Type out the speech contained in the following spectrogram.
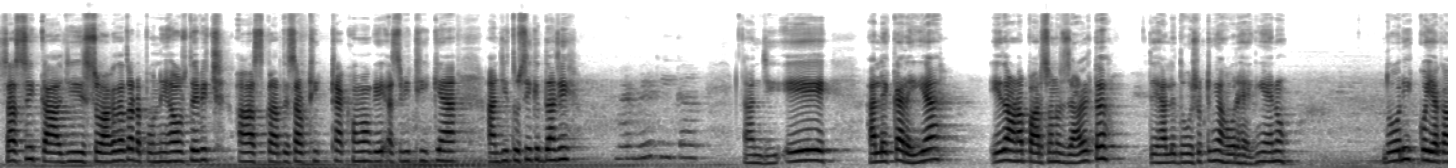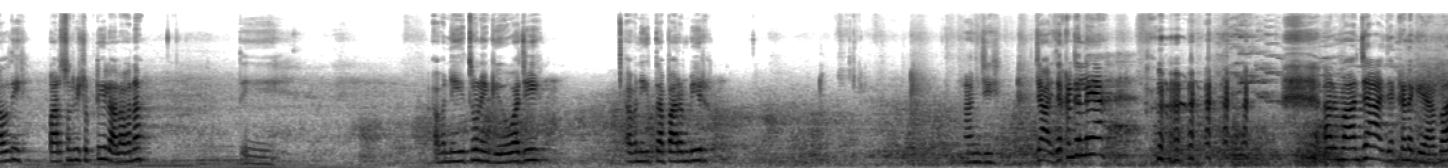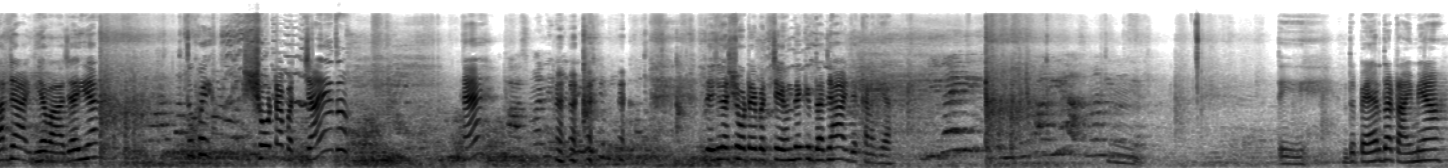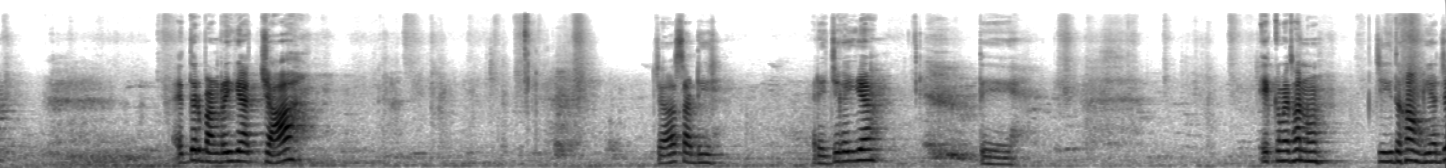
ਸਤਿ ਸ੍ਰੀ ਅਕਾਲ ਜੀ ਸਵਾਗਤ ਹੈ ਤੁਹਾਡਾ ਪੋਨੀ ਹਾਊਸ ਦੇ ਵਿੱਚ। ਆਸ ਕਰਦੇ ਸਭ ਠੀਕ ਠਾਕ ਹੋਵੋਗੇ ਅਸੀਂ ਵੀ ਠੀਕ ਹਾਂ। ਹਾਂਜੀ ਤੁਸੀਂ ਕਿੱਦਾਂ ਜੀ? ਮੈਂ ਵੀ ਠੀਕ ਹਾਂ। ਹਾਂਜੀ ਇਹ ਹਾਲੇ ਘਰੇ ਹੀ ਆ। ਇਹਦਾ ਆਉਣਾ ਪਰਸੋਂ ਨੂੰ ਰਿਜ਼ਲਟ ਤੇ ਹਾਲੇ ਦੋ ਛੁੱਟੀਆਂ ਹੋਰ ਹੈਗੀਆਂ ਇਹਨੂੰ। ਦੋ ਨਹੀਂ ਕੋਈ ਆ ਕੱਲ ਦੀ। ਪਰਸੋਂ ਦੀ ਵੀ ਛੁੱਟੀ ਲਾ ਲਓ ਹਨਾ। ਤੇ ਅਵਨੀਤ ਹੁਣੇ ਗਿਓ ਆ ਜੀ। ਅਵਨੀਤਾ ਪਰਮਵੀਰ। ਹਾਂਜੀ। ਜਹਾਜ਼ ਦੇਖਣ ਚੱਲੇ ਆ? ਅਰਮਾਨ, ਜਹਾਜ਼ ਦੇਖਣ ਗਿਆ। ਬਾਹਰ ਜਹਾਜ਼ ਦੀ ਆਵਾਜ਼ ਆਈ ਆ। ਤੂੰ ਕੋਈ ਛੋਟਾ ਬੱਚਾ ਹੈ ਤੂੰ? ਹੈ? ਆਸਮਾਨ ਤੇ ਜਿਹਦਾ ਛੋਟੇ ਬੱਚੇ ਹੁੰਦੇ ਕਿੱਦਾਂ ਜਹਾਜ਼ ਦੇਖਣ ਗਿਆ। ਦੀਦਾ ਤੇ ਦੁਪਹਿਰ ਦਾ ਟਾਈਮ ਆ। ਇੱਧਰ ਬਣ ਰਹੀ ਆ ਚਾਹ। ਚਾਹ ਸਾਡੀ ਰਿੱਝ ਗਈ ਆ ਤੇ ਇੱਕ ਮੈਂ ਤੁਹਾਨੂੰ ਚੀਜ਼ ਦਿਖਾਉਂਗੀ ਅੱਜ।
